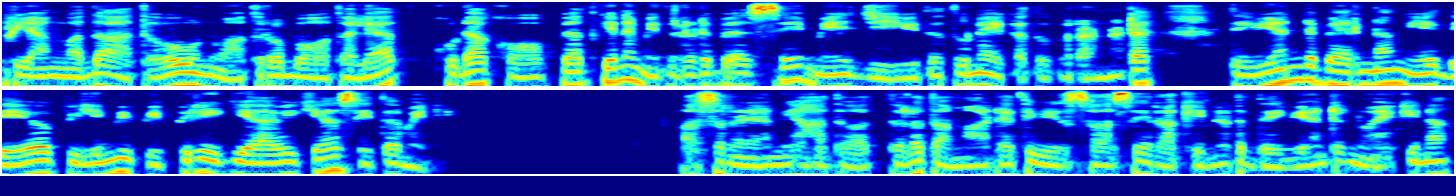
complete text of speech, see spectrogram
ප්‍රියංවද අතව වුණු වතුර බෝතලයක් කුඩා කෝපයක් ගෙන මිදුලට බැස්සේ මේ ජීවිත තුන එකතු කරන්නට දෙවියන්ට බැරි නම් ඒ දේව පිළිමි පිපිරී ගියාවි කියා සිතමිනි. අසරණයන්ගේ හදවත්වල තමාට ඇති විශ්වාසය රකින්නට දෙවියන්ට නොහැකි නම්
